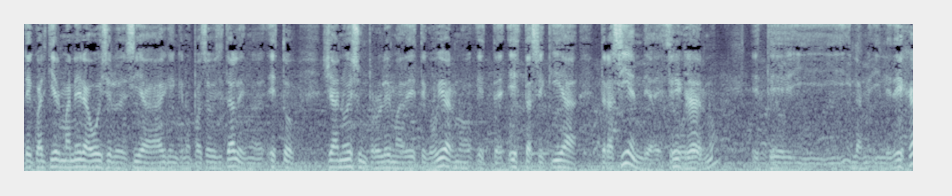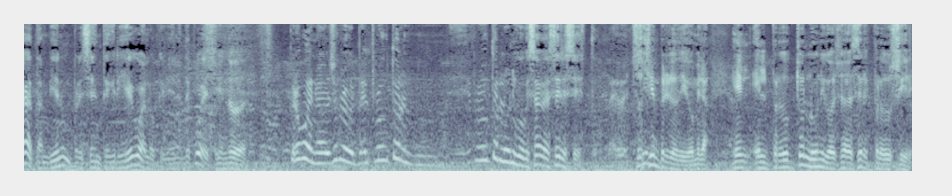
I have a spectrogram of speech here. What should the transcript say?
de cualquier manera hoy se lo decía a alguien que nos pasó a visitar esto ya no es un problema de este gobierno este, esta sequía trasciende a este Sí, claro. gobierno este, y, y la- y le deja también un presente griego a los que vienen después Sin duda. pero bueno, yo creo que el productor, el productor lo único que sabe hacer es esto. Yo Sí. siempre lo digo, mira, el, el productor lo único que sabe hacer es producir.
